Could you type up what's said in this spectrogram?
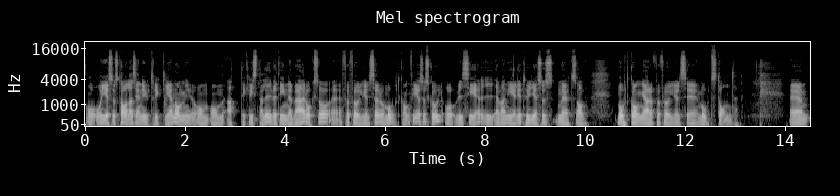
och, och, Jesus talar sen uttryckligen om, om, om, att det kristna livet innebär också uh, förföljelser och motgång för Jesus skull. Och vi ser i evangeliet hur Jesus möts av motgångar, förföljelse, motstånd. Um,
